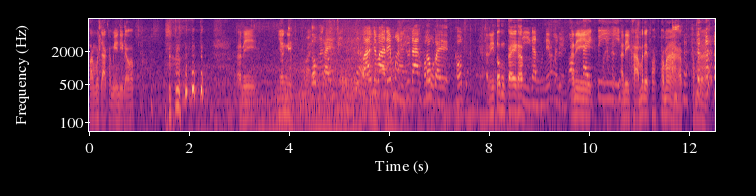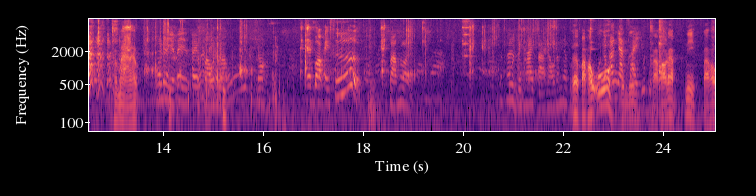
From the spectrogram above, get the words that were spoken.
สั่งมาจากเขมรอีกแล้วครับ อันนี้ยังไงต้มไก่ มาจะมาได้เหมือนอยู่ด้านเขาต้มไก่ เขา อันนี้ต้มไก่ครับ ตีกันคนได้เหมือนอันนี้ ไก่ตีอันนี้ขาไม่ได้พม่าครับพม่าพม่านะครับเขาเลยอยากได้ไฟเบาเถอะแต่บอกให้ซื้อสามร้อยถ้าคุณไปทายปลาเท้าน้ำเนี่ยเออปลาเผาโอ้กำลังยัดใส่อยู่ปลาเผานะครับ นี่ปลาเผา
